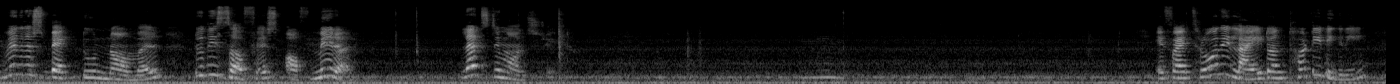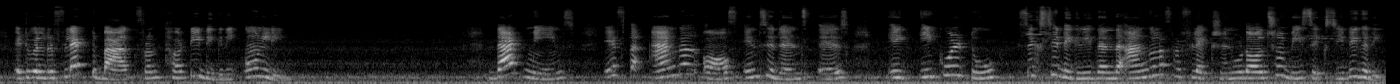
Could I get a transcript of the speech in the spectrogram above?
with respect to normal to the surface of mirror. Let's demonstrate. If I throw the light on 30 degree, it will reflect back from 30 degree only. That means if the angle of incidence is e equal to 60 degree, then the angle of reflection would also be 60 degree.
